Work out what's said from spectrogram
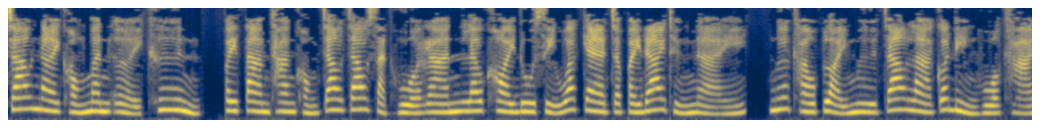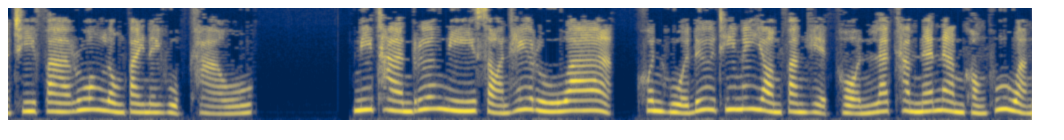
เจ้านายของมันเอ่ยขึ้น ไปตามทางของเจ้าเจ้าสัตว์หัวรันแล้วคอยดูสิว่าแกจะไปได้ถึงไหน เมื่อเขาปล่อยมือเจ้าลาก็ดิ่งหัวขาชีฟ้าร่วงลงไปในหุบเขา นิทานเรื่องนี้สอนให้รู้ว่า คนหัวดื้อที่ไม่ยอมฟังเหตุผลและคำแนะนำของผู้หวัง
